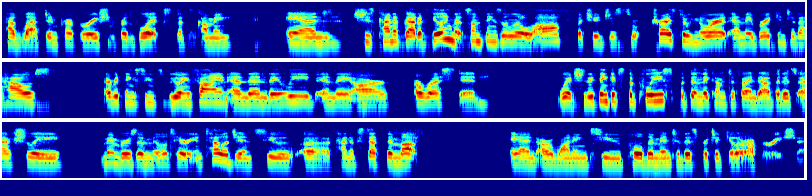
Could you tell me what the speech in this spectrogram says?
have left in preparation for the blitz that's coming. and she's kind of got a feeling that something's a little off but she just tries to ignore it and they break into the house everything seems to be going fine and then they leave and they are arrested which they think it's the police but then they come to find out that it's actually members of military intelligence who uh, kind of set them up and are wanting to pull them into this particular operation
